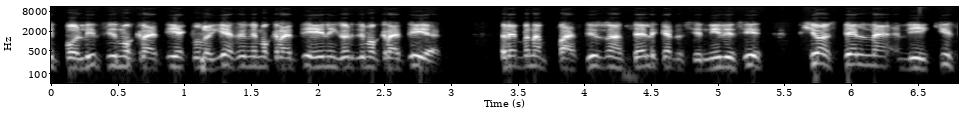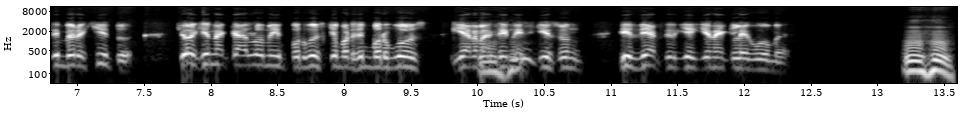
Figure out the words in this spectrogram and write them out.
Οι πολίτες δημοκρατίας, εκλογές είναι δημοκρατία, είναι η δημοκρατίας. Πρέπει να αποφασίζουν αν θέλει κατά συνείδηση ποιος θέλει να διοικήσει την περιοχή του. Και όχι να καλούμε υπουργούς και πρωθυπουργούς για να μας ενισχύσουν τη δεύτερη και εκεί να εκλεγούμε. Mm-hmm.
